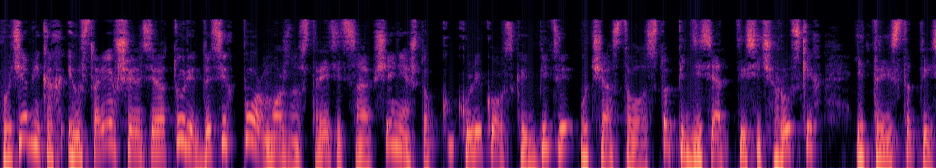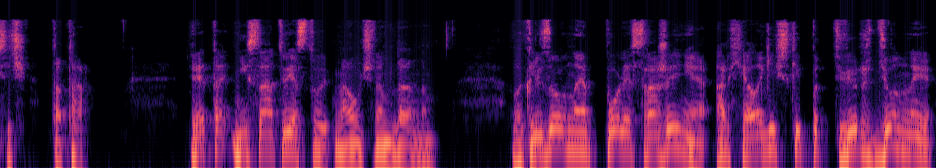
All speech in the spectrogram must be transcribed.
В учебниках и устаревшей литературе до сих пор можно встретить сообщение, что в Куликовской битве участвовало 150 тысяч русских и 300 тысяч татар. Это не соответствует научным данным. Локализованное поле сражения, археологически подтвержденные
